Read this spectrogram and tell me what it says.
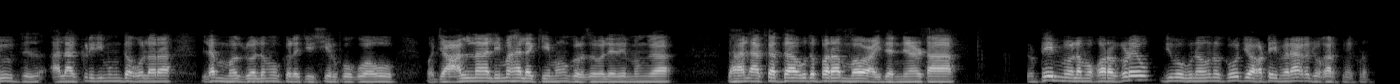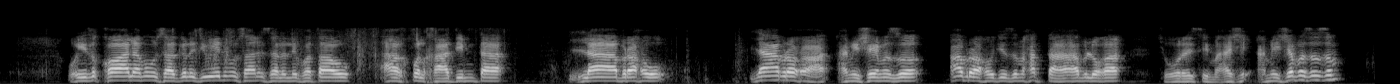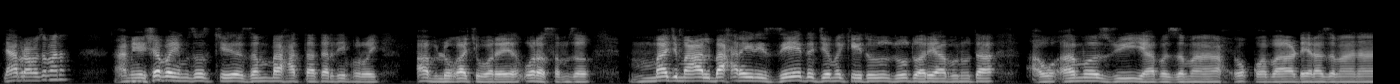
الا کړی دی موږ د غلره لم ظلمو کله چې شرک وکاو وجعلنا لمهلک موږ ګرځولې دی موږ د هلاکت دا د پر موعد نیټه یو ټیم مولا مقرر کړو دی وګوناونه کو چې غټي مراغه جو غرق میکړو و اذ قال موسی کله چې ویل موسی علیه السلام لفتاو خپل خادم ته لا ابرحو لا ابرح همیشه مزه ابرح چې زم حتی ابلغ چې ورسې ماشي همیشه به زم لا ابرح زمانه همیشه به مزه چې زم به حتی تر دې پروي ابلغ چې وره ورسم زه مجمع البحرین زید جمع کې دو دو دریابونو ته او امزوی یا به زما حقبه ډیره زمانہ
